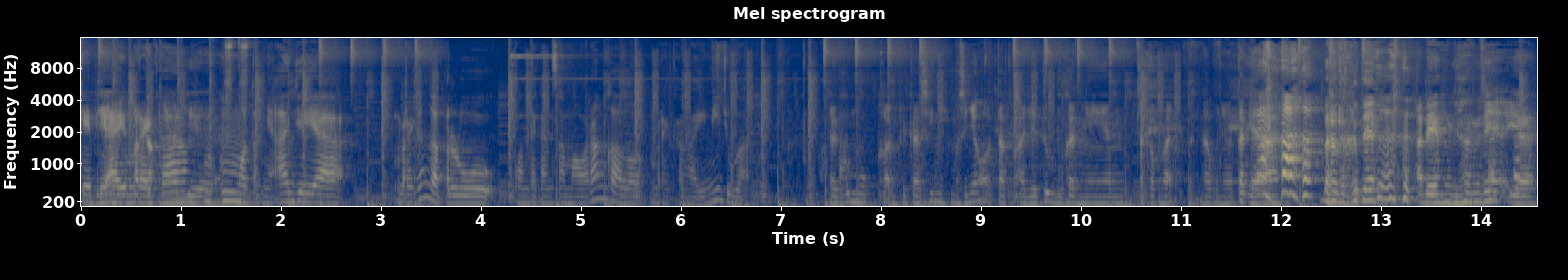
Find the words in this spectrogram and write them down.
Dia KPI otaknya mereka aja ya. otaknya aja ya mereka nggak perlu kontekan sama orang kalau mereka nggak ini juga Ya gue mau klarifikasi nih, maksudnya otak aja itu bukannya yang cakep nggak nggak punya otak ya. Takutnya ada yang bilang sih ya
